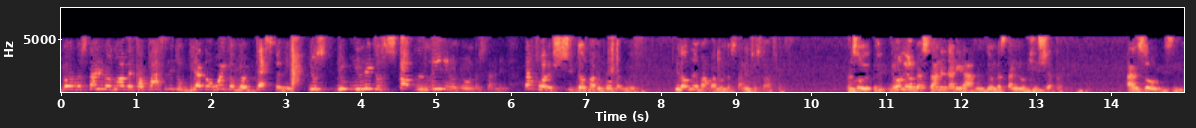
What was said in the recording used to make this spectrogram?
Your understanding does not have the capacity to bear the weight of your destiny. You, you, you need to stop leaning on your understanding. That's what a sheep does not have a problem with. He doesn't have an understanding to start with. And so the only understanding that he has is the understanding of his shepherd. And so you see,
